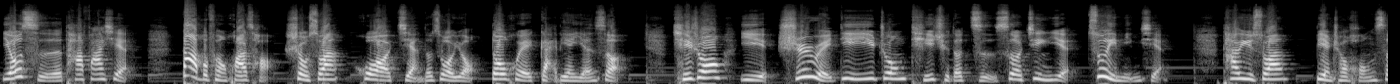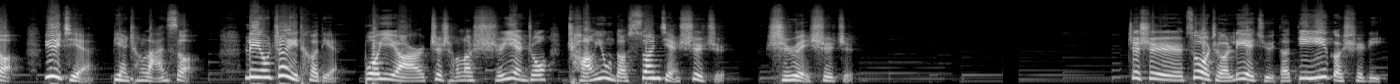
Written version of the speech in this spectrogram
由此，他发现大部分花草受酸。或碱的作用都会改变颜色，其中以石蕊第一中提取的紫色茎叶最明显。它遇酸变成红色，遇碱变成蓝色。利用这一特点，波义尔制成了实验中常用的酸碱试纸——石蕊试纸。这是作者列举的第一个事例：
